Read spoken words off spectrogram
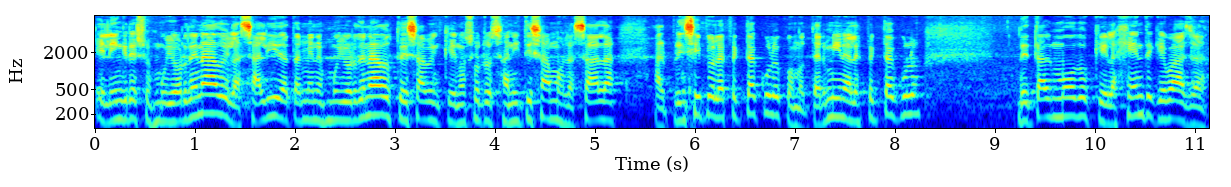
el ingreso es muy ordenado y la salida también es muy ordenada. Ustedes saben que nosotros sanitizamos la sala al principio del espectáculo y cuando termina el espectáculo de tal modo que la gente que vaya,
